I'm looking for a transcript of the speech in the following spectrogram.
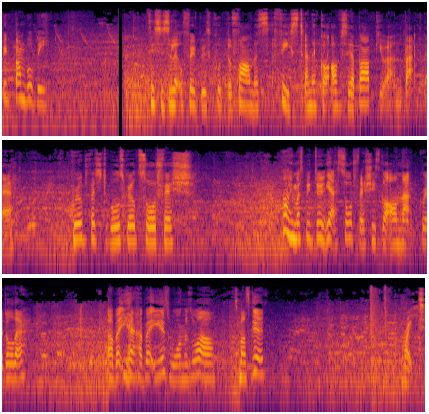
Big bumblebee. This is a little food booth called the Farmer's Feast, and they've got obviously a barbecue out in the back there. Grilled vegetables, grilled swordfish. Oh, he must be doing, yeah, swordfish he's got on that griddle there. I bet, yeah, I bet he is warm as well. Smells good. Right.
